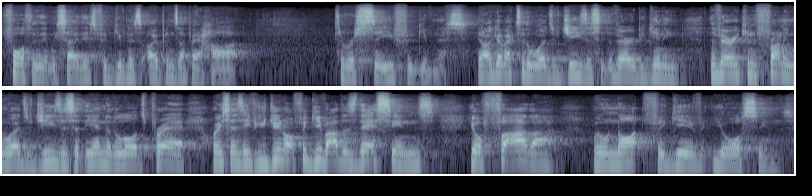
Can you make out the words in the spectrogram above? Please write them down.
Fourthly, let me say this forgiveness opens up our heart to receive forgiveness. You know, I go back to the words of Jesus at the very beginning, the very confronting words of Jesus at the end of the Lord's Prayer, where he says, If you do not forgive others their sins, your Father will not forgive your sins.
